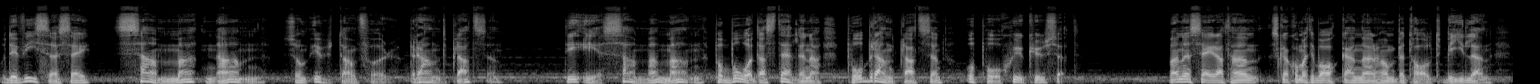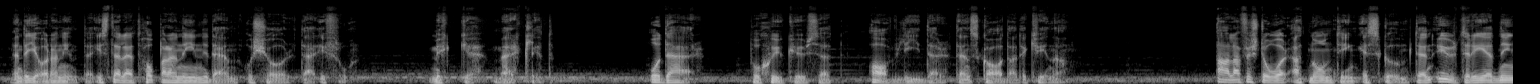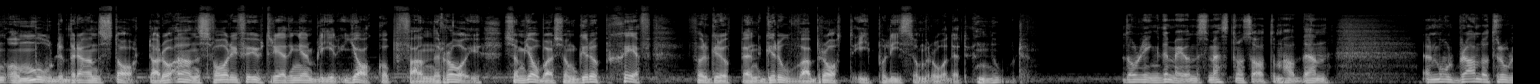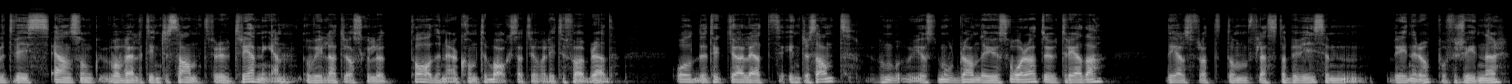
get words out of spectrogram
Och det visar sig samma namn som utanför brandplatsen. Det är samma man på båda ställena, på brandplatsen och på sjukhuset. Mannen säger att han ska komma tillbaka när han betalt bilen, men det gör han inte. Istället hoppar han in i den och kör därifrån. Mycket märkligt. Och där, på sjukhuset, avlider den skadade kvinnan. Alla förstår att någonting är skumt. En utredning om mordbrand startar och ansvarig för utredningen blir Jakob van Roy som jobbar som gruppchef för gruppen grova brott i polisområdet Nord. De ringde mig under semestern och sa att de hade en, en mordbrand och troligtvis en som var väldigt intressant för utredningen och ville att jag skulle ta det när jag kom tillbaka så att jag var lite förberedd. Och det tyckte jag lät intressant. Just mordbrand är ju svåra att utreda. Dels för att de flesta bevisen brinner upp och försvinner.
